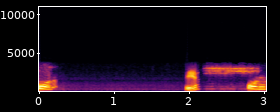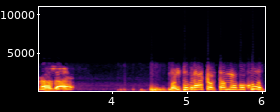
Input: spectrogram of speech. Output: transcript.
કોણ? હે? કોણ એનો હગા હે? મનસુખ રાઠોડ તમે ખુદ.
